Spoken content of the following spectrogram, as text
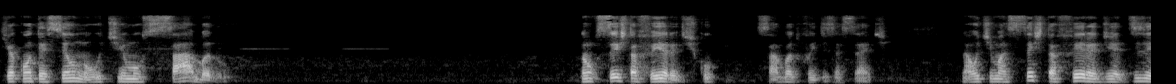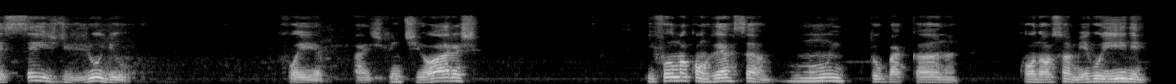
que aconteceu no último sábado. Não, sexta-feira, desculpe. Sábado foi 17. Na última sexta-feira, dia 16 de julho, foi às 20 horas. E foi uma conversa muito bacana com o nosso amigo Ine,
